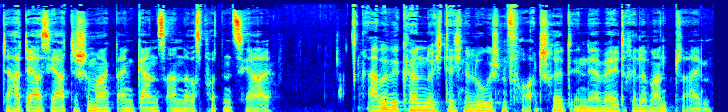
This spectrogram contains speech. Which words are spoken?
Da hat der asiatische Markt ein ganz anderes Potenzial. Aber wir können durch technologischen Fortschritt in der Welt relevant bleiben.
